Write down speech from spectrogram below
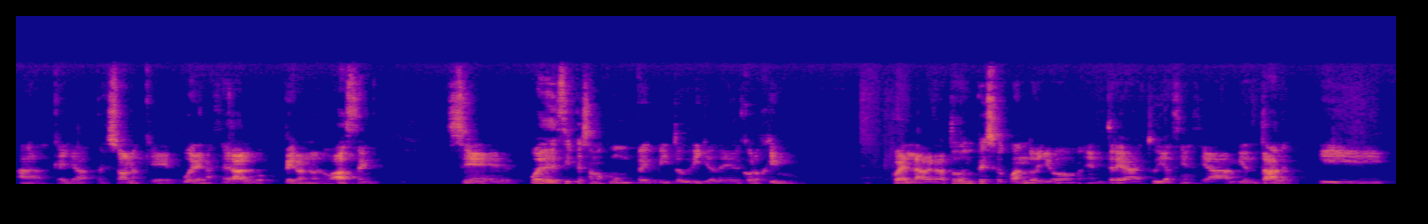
a aquellas personas que pueden hacer algo pero no lo hacen. Se puede decir que somos como un pepito grillo del ecologismo. Pues la verdad todo empezó cuando yo entré a estudiar ciencias ambientales y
